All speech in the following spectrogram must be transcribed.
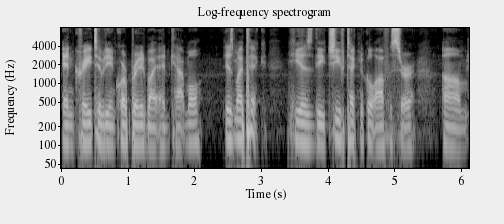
And Creativity Incorporated by Ed Catmull is my pick. He is the chief technical officer um,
